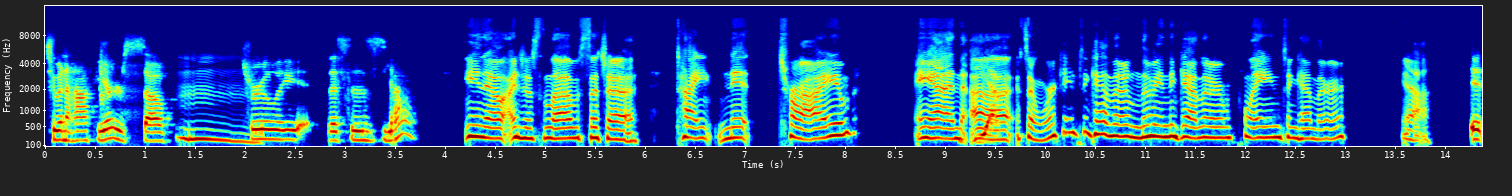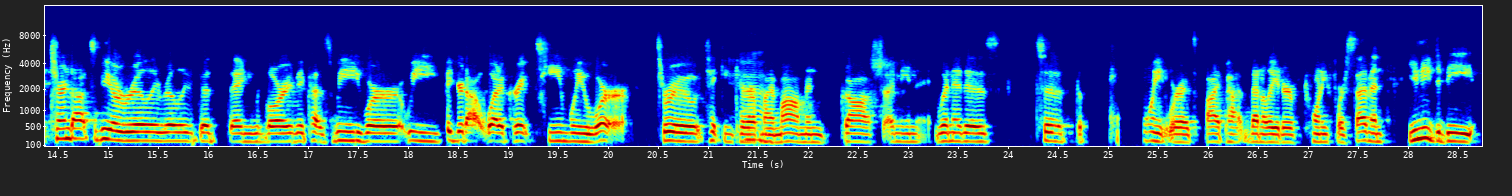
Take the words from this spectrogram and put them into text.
two and a half years. So mm. truly, this is, yeah. You know, I just love such a tight knit tribe. And uh, yeah. so working together, living together, playing together. Yeah. It turned out to be a really, really good thing, Lori, because we were, we figured out what a great team we were through taking care yeah. of my mom. And gosh, I mean, when it is to the point where it's BiPAP ventilator 24 7, you need to be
